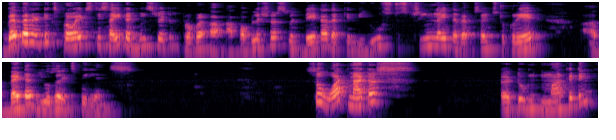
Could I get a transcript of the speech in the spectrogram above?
Web analytics provides the site administrator uh, uh, publishers with data that can be used to streamline the websites to create a better user experience. So what matters uh, to marketing?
